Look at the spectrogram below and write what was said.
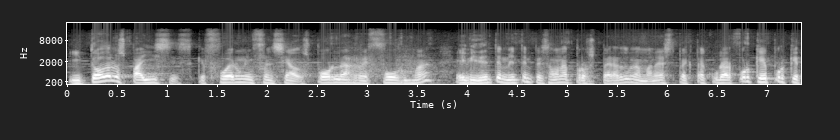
y todos los países que fueron influenciados por la reforma, evidentemente empezaron a prosperar de una manera espectacular. ¿Por qué? Porque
